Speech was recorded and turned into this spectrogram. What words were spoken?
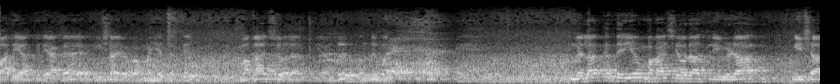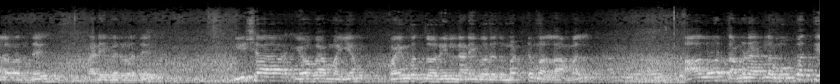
பாத யாத்திரையாக ஈஷா யோகா மையத்துக்கு மகா சிவராத்திரி அன்று வந்து வருது உங்க எல்லாருக்கும் தெரியும் மகா சிவராத்திரி விழா ஈஷால வந்து நடைபெறுவது. ஈஷா யோகா மையம் கோயம்புத்தூரில் நடைபெறுவது மட்டுமல்லாமல் ஆல் ஓவர் தமிழ்நாட்டில் முப்பத்தி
